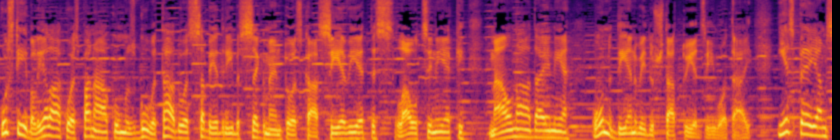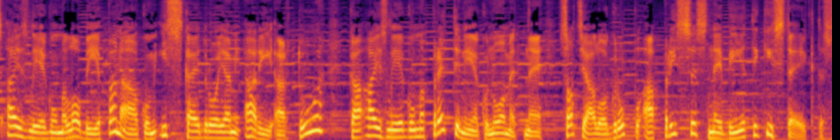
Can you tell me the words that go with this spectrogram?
Kustība lielākos panākumus guva tādos sabiedrības segmentos kā sievietes, laucinieki, melnādainie un dienvidu štatu iedzīvotāji. Iespējams, aizlieguma lobija panākumi izskaidrojami arī ar to, ka aizlieguma pretinieku nometnē sociālo grupu aprises nebija tik izteiktas.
